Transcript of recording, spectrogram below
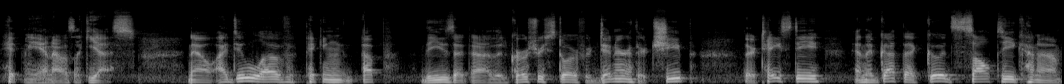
hit me and I was like, yes. Now, I do love picking up these at uh, the grocery store for dinner. They're cheap, they're tasty, and they've got that good salty kind of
